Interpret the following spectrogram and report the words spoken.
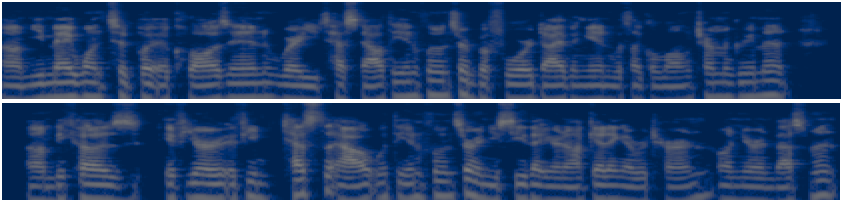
Um, you may want to put a clause in where you test out the influencer before diving in with like a long-term agreement um, because if you're if you test out with the influencer and you see that you're not getting a return on your investment,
